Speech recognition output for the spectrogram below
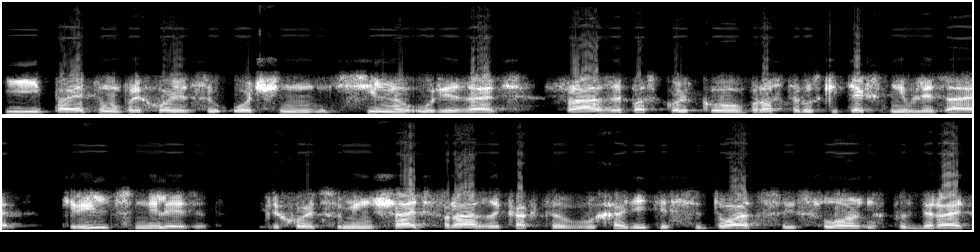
и поэтому приходится очень сильно урезать фразы, поскольку просто русский текст не влезает, кириллица не лезет. Приходится уменьшать фразы, как-то выходить из ситуаций сложных, подбирать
